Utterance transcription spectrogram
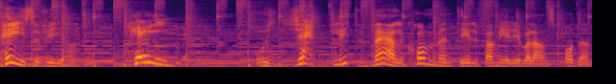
Hej Sofia! Hej! Och hjärtligt välkommen till Familjebalanspodden.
